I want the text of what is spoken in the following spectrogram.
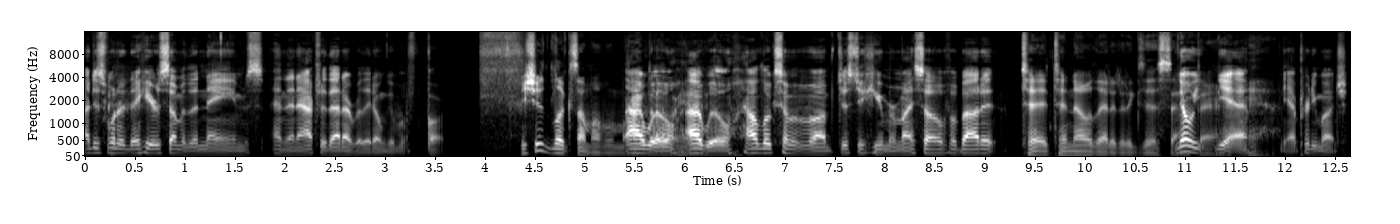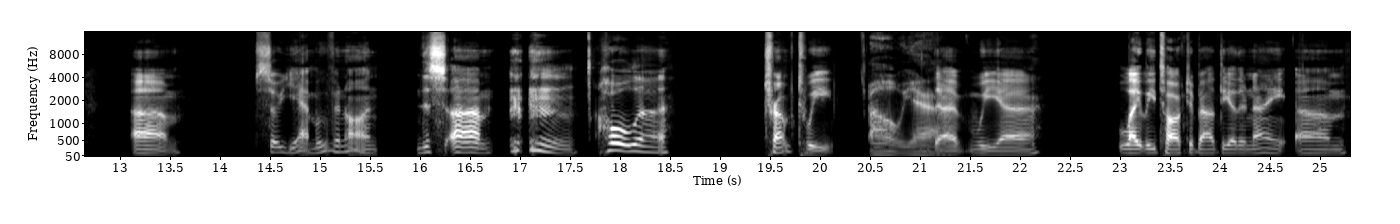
I just wanted to hear some of the names, and then after that, I really don't give a fuck. You should look some of them. Up, I will. though, I will. I'll look some of them up just to humor myself about it. To to know that it exists out No, there. yeah. Yeah. Yeah, pretty much. Um, so yeah, moving on. This um whole uh Trump tweet Oh yeah. that we uh lightly talked about the other night. Um,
